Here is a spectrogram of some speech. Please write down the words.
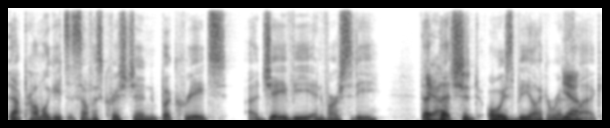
that promulgates itself as christian but creates a jv and varsity that Yeah. that should always be like a red Yeah. flag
